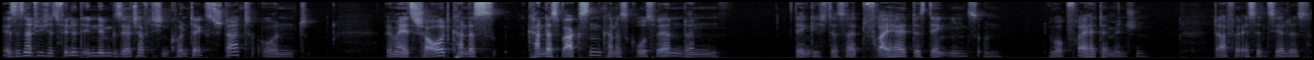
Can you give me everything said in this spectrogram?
es ist natürlich, es findet in dem gesellschaftlichen Kontext statt. Und wenn man jetzt schaut, kann das kann das wachsen, kann das groß werden, dann denke ich, dass halt Freiheit des Denkens und überhaupt Freiheit der Menschen dafür essentiell ist.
